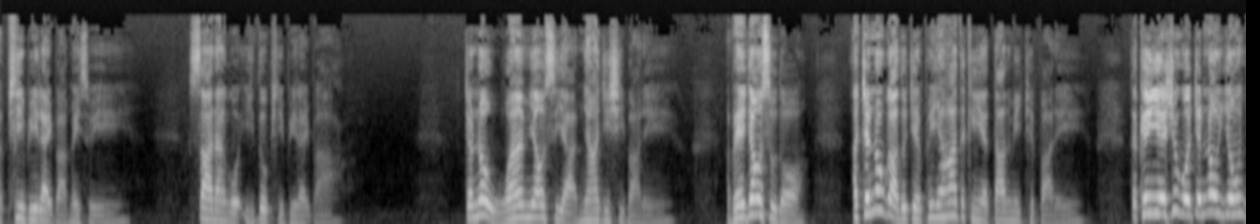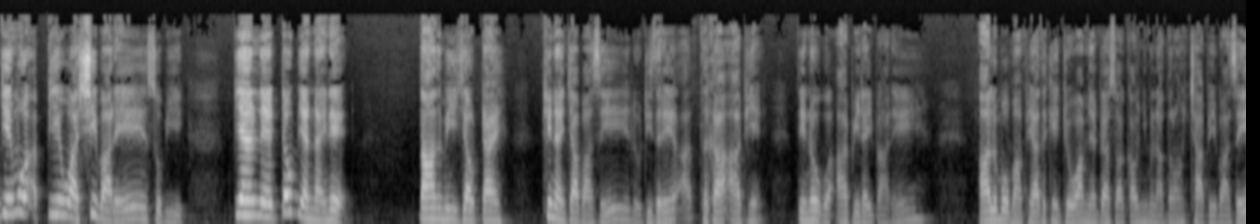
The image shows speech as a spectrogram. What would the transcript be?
အဖြေပေးလိုက်ပါမိတ်ဆွေစာတန်ကိုဤသို့ဖြေပေးလိုက်ပါ ကျွန်တော်ဝမ်းမြောက်စရာအများကြီးရှိပါတယ်အဘယ်ကြောင့်ဆိုတော့အကျွန်ုပ်ကတို့ချင်းဖခင်သခင်ရဲ့သားသမီးဖြစ်ပါတယ်။သခင်ယေရှုကိုကျွန်ုပ်ယုံကြည်မှုအပြည့်အဝရှိပါတယ်ဆိုပြီးပြန်လဲတုတ်ပြန်နိုင်တဲ့သားသမီးရောက်တိုင်းဖြစ်နိုင်ကြပါစေလို့ဒီသတင်းစကားအားဖြင့်သင်တို့ကိုအားပေးလိုက်ပါတယ်။အားလုံးပေါ်မှာဘုရားသခင်ကြွားမြတ်ပြစွာကောင်းကြီးမလားတောင်းချပေးပါစေ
